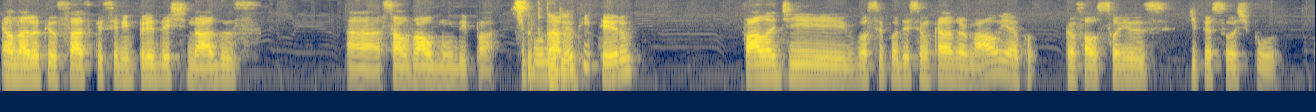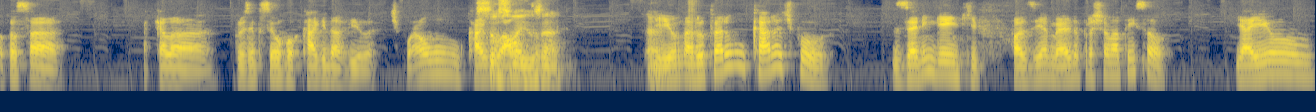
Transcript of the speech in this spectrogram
é o Naruto e o Sasuke serem predestinados a salvar o mundo e pá. Tipo, o. Naruto inteiro fala de você poder ser um cara normal e alcançar os sonhos de pessoas, tipo, alcançar aquela, por exemplo, ser o Hokage da vila. Tipo, é um cargo Seus alto. sonhos, é. É. E o Naruto era um cara, tipo, Zé Ninguém, que fazia merda pra chamar atenção. E aí o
